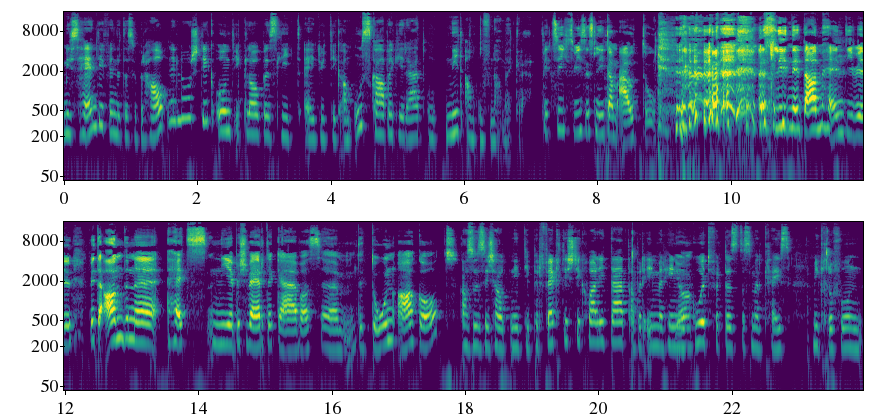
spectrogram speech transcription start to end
mein Handy findet das überhaupt nicht lustig und ich glaube, es liegt eindeutig am Ausgabegerät und nicht am Aufnahmegerät. Beziehungsweise es liegt am Auto. es liegt nicht am Handy, weil bei den anderen hat es nie Beschwerden gegeben, was ähm, den Ton angeht. Also es ist halt nicht die perfekteste Qualität, aber immerhin Ja. gut für das, dass wir kein Mikrofon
